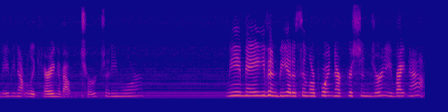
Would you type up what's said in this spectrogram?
maybe not really caring about the church anymore. We may even be at a similar point in our Christian journey right now.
